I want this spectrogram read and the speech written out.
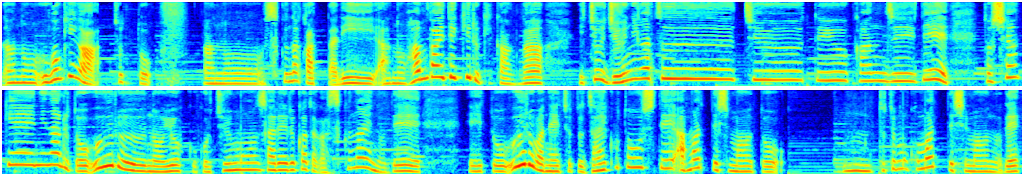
あの、動きがちょっと、あの、少なかったり、あの、販売できる期間が一応12月中っていう感じで、年明けになるとウールの洋服ご注文される方が少ないので、えっ、ー、と、ウールはね、ちょっと在庫として余ってしまうと、うん、とても困ってしまうので、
